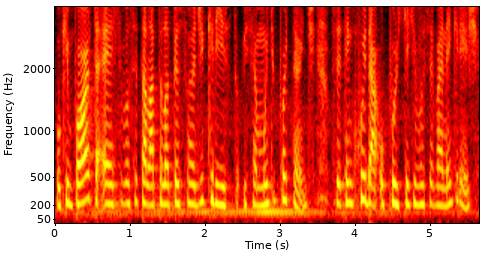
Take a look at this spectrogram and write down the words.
O que importa é se você tá lá pela pessoa de Cristo. Isso é muito importante. Você tem que cuidar o porquê que você vai na igreja.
